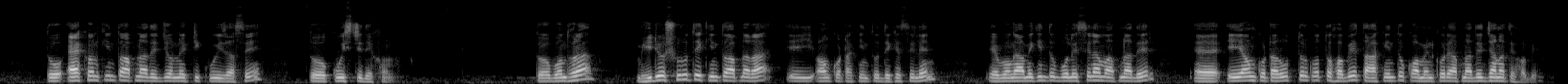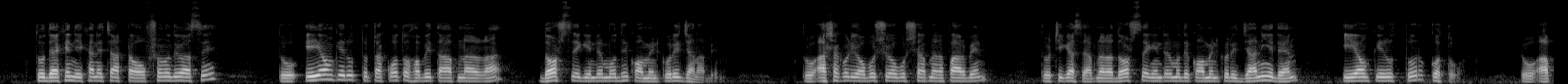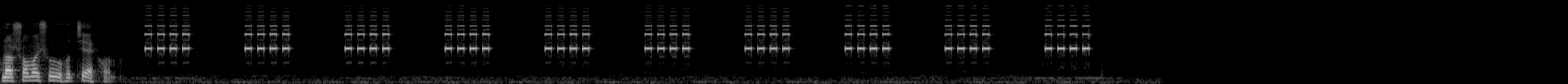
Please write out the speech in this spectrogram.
তো এখন কিন্তু আপনাদের জন্য একটি কুইজ আছে। তো কুইজটি দেখুন। তো বন্ধুরা ভিডিও শুরুতে কিন্তু আপনারা এই অঙ্কটা কিন্তু দেখেছিলেন এবং আমি কিন্তু বলেছিলাম আপনাদের এই অঙ্কটার উত্তর কত হবে তা কিন্তু কমেন্ট করে আপনাদের জানাতে হবে। তো দেখেন এখানে চারটা অপশনও দেওয়া আছে। তো এই অঙ্কের উত্তরটা কত হবে তা আপনারা দশ সেকেন্ডের মধ্যে কমেন্ট করে জানাবেন। তো আশা করি অবশ্যই অবশ্যই আপনারা পারবেন। তো ঠিক আছে, আপনারা দশ সেকেন্ডের মধ্যে কমেন্ট করে জানিয়ে দেন এই অঙ্কের উত্তর কত। তো আপনার সময় শুরু হচ্ছে এখন।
